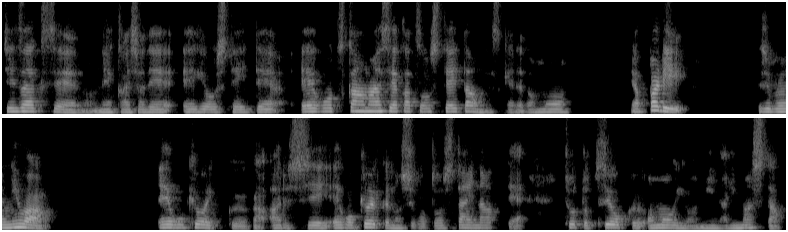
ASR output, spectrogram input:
人材育成のね、会社で営業していて、英語を使わない生活をしていたんですけれども、やっぱり自分には英語教育があるし、英語教育の仕事をしたいなって、ちょっと強く思うようになりました。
